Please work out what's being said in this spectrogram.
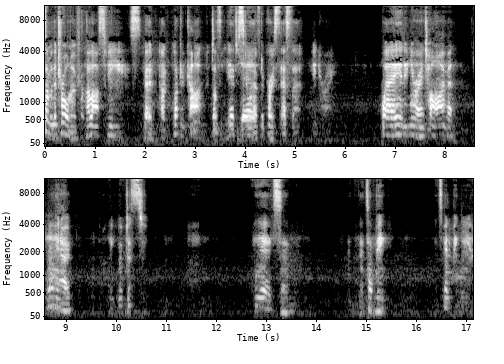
some of the trauma from the last few years, but uh, like it can't. It doesn't. You have to still Yeah. have to process that in your own way and in your own time, and you know, I think we've just yeah, it's a, it's a big, it's been a big year.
